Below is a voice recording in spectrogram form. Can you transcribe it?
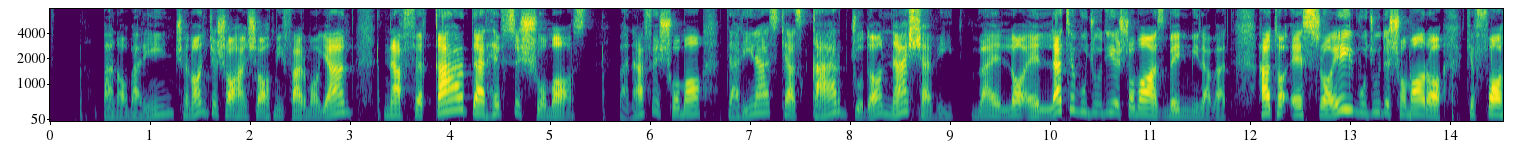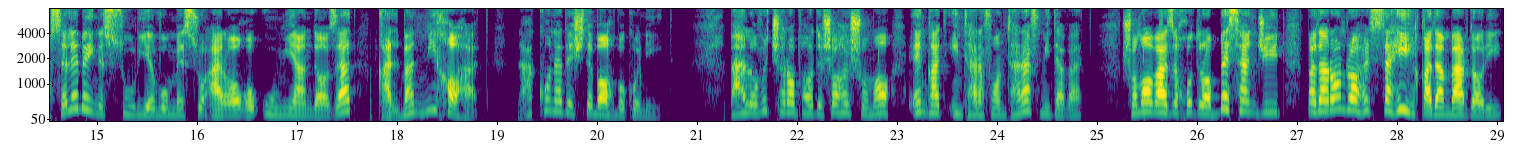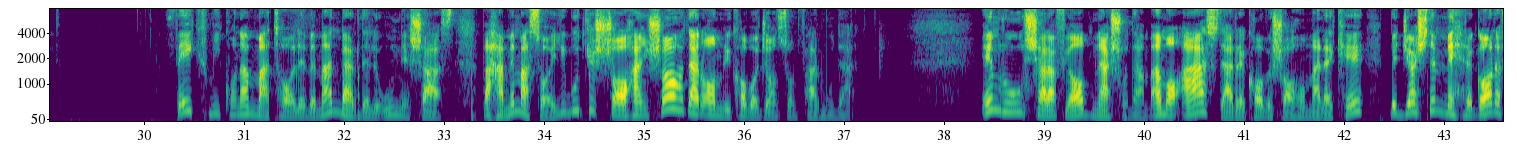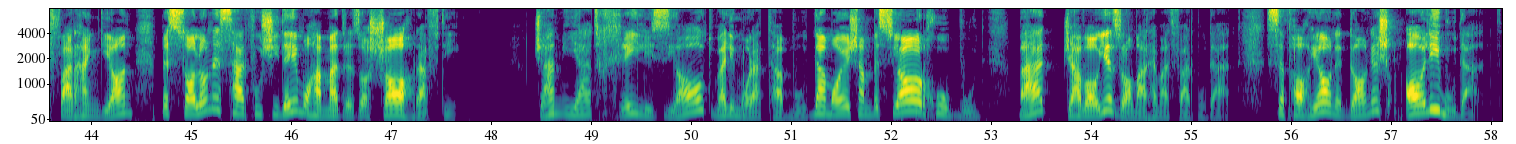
بنابراین چنان که شاهنشاه میفرمایند نفع غرب در حفظ شماست و نفع شما در این است که از غرب جدا نشوید و الا علت وجودی شما از بین می رود حتی اسرائیل وجود شما را که فاصله بین سوریه و مصر و عراق و او می اندازد قلبا می خواهد نکند اشتباه بکنید. به علاوه چرا پادشاه شما انقدر این طرف آن طرف می دود؟ شما وضع خود را بسنجید و در آن راه صحیح قدم بردارید. فکر می کنم مطالب من بر دل او نشست و همه مسائلی بود که شاهنشاه در آمریکا با جانسون فرمودند. امروز شرفیاب نشدم اما اصل در رکاب شاه و ملکه به جشن مهرگان فرهنگیان به سالن سرپوشیده محمد رضا شاه رفتیم. جمعیت خیلی زیاد ولی مرتب بود. نمایش بسیار خوب بود. بعد جوایز را مرحمت فرمودند. سپاهیان دانش عالی بودند.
